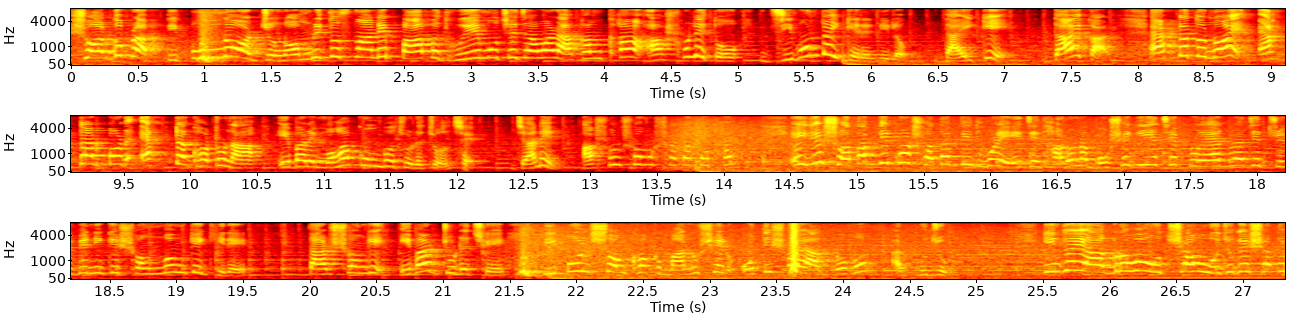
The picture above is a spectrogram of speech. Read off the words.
স্বর্গপ্রাপ্তি, পুণ্য অর্জন, অমৃত স্নানে পাপ ধুয়ে মুছে যাওয়ার আকাঙ্ক্ষা আসলে তো জীবনটাই কেড়ে নিল। দায়ী কে? দায় কার একটা তো নয়, একটার পর একটা ঘটনা এবারে মহাকুম্ভ জুড়ে চলছে। জানেন আসল সমস্যাটা কোথায়? এই যে শতাব্দীর পর শতাব্দী ধরে যে ধারণা বসে গিয়েছে প্রয়াগরাজের ত্রিবেণীকে সঙ্গমকে ঘিরে, তার সঙ্গে এবার জুড়েছে বিপুল সংখ্যক মানুষের অতিশয় আগ্রহ আর হুজুগ। কিন্তু এই আগ্রহ, উৎসাহ হুজুগের সাথে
